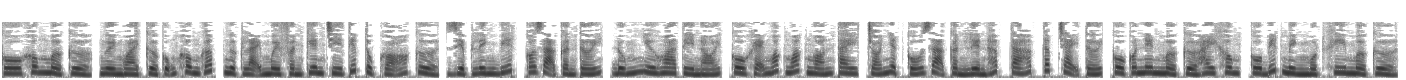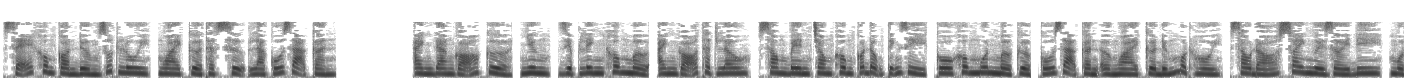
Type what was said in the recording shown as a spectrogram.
Cô không mở cửa, người ngoài cửa cũng không gấp, ngược lại mười phần kiên trì tiếp tục gõ cửa, Diệp Linh biết, có dạ cần tới, đúng như Hoa Tỳ nói, cô khẽ ngoắc ngoắc ngón tay, chó nhật cố dạ cần liền hấp ta hấp tấp chạy tới, cô có nên mở cửa hay không, cô biết mình một khi mở cửa, sẽ không còn đường rút lui, ngoài cửa thật sự là cố dạ cần. Anh đang gõ cửa, nhưng, Diệp Linh không mở, anh gõ thật lâu, song bên trong không có động tĩnh gì, cô không muốn mở cửa, cố dạ cần ở ngoài cửa đứng một hồi, sau đó xoay người rời đi, một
